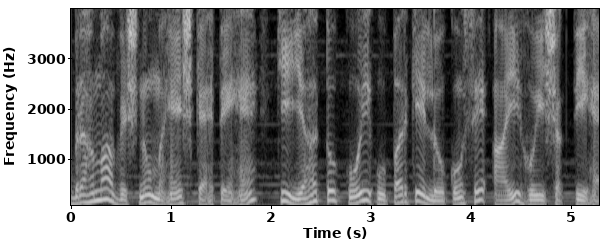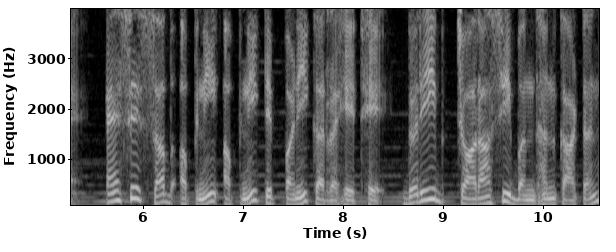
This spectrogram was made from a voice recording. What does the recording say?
ब्रह्मा विष्णु महेश कहते हैं कि यह तो कोई ऊपर के लोगों से आई हुई शक्ति है। ऐसे सब अपनी अपनी टिप्पणी कर रहे थे। गरीब, चौरासी बंधन काटन,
